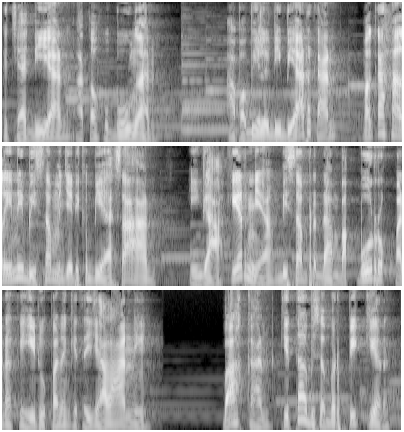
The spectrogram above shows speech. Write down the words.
kejadian, atau hubungan. Apabila dibiarkan, maka hal ini bisa menjadi kebiasaan, hingga akhirnya bisa berdampak buruk pada kehidupan yang kita jalani. Bahkan, kita bisa berpikir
